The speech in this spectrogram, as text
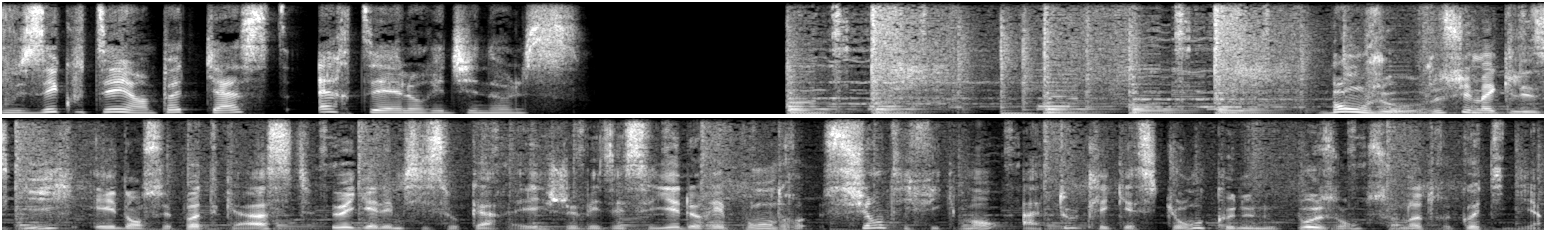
Vous écoutez un podcast RTL Originals. Bonjour, je suis Mike Lesguy et dans ce podcast, E égale M6 au carré, je vais essayer de répondre scientifiquement à toutes les questions que nous nous posons sur notre quotidien.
